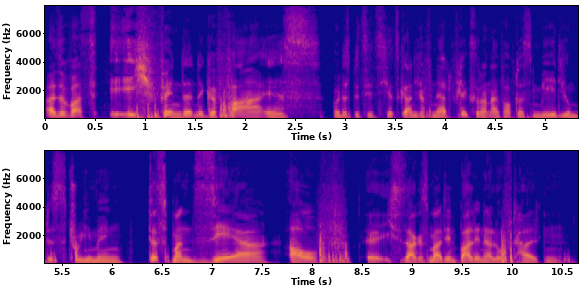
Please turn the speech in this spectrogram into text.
Also was ich finde eine Gefahr ist, und das bezieht sich jetzt gar nicht auf Netflix, sondern einfach auf das Medium des Streaming, dass man sehr auf, äh, ich sage es mal, den Ball in der Luft halten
